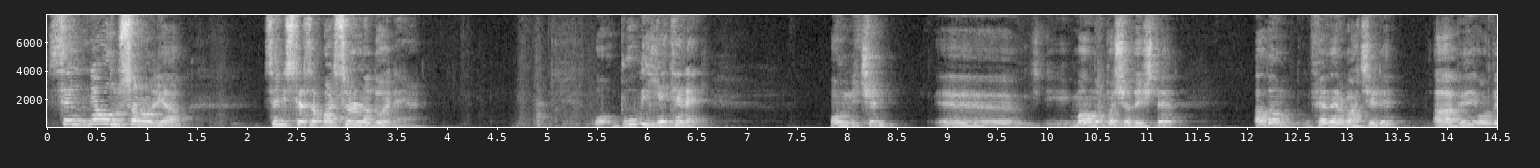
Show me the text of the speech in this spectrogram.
sen ne olursan ol ya. Sen istersen Barcelona'da oyna yani. O, bu bir yetenek. Onun için e, Mahmut Paşa'da işte adam Fenerbahçeli abi orada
